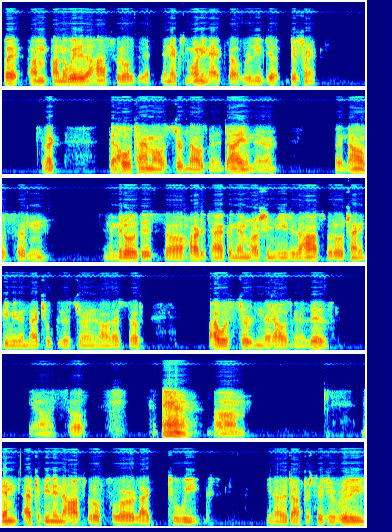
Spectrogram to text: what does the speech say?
but um, on the way to the hospital the, next morning, I felt really di- different. Like that whole time, I was certain I was going to die in there, but now all of a sudden, in the middle of this uh, heart attack and them rushing me to the hospital, trying to give me the nitroglycerin and all that stuff, I was certain that I was going to live. You know, so um, then after being in the hospital for like two weeks, you know, the doctor said you're really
